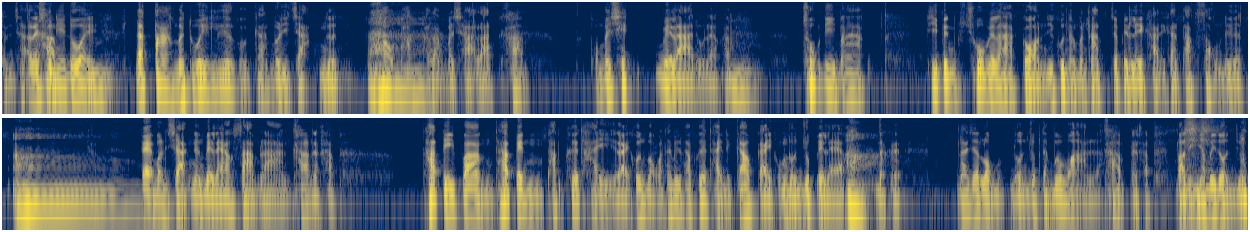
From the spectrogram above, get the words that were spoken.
สัญชาติอะไรคพรัวบกนี้ด้วยอืมและตามมาด้วยเรื่องของการบริจาคเงินอ่า เข้าพรรคพลังประชารัฐครับ ผมไปเช็คเวลาดูแล้วครับอืมโชคดีมาก ที่เป็นช่วงเวลาก่อนที่คุณธรรมนัฐจะเป็นเลขาธิการพรรคสองเดือนอ่าแต่บริจาคเงินไปแล้วสามล้านครับนะครับ ถ้าตีความถ้าเป็นพรรคเพื่อไทยหลายคนบอกว่าถ้าเป็นพรรคเพื่อไทยหรือก้าวไกลคงโดนยุบไปแล้วอ่านะฮะน่าจะลมโดนยุบแต่เมื่อวานแล้วครับนะครับ ตอนนี้ยังไม่โดนยุบ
